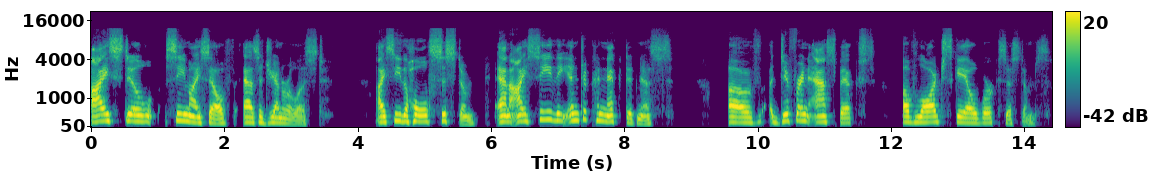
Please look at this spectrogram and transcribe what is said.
I still see myself as a generalist. I see the whole system and I see the interconnectedness of different aspects of large scale work systems.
